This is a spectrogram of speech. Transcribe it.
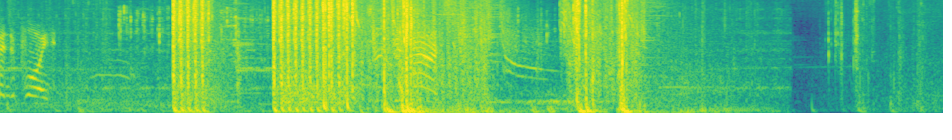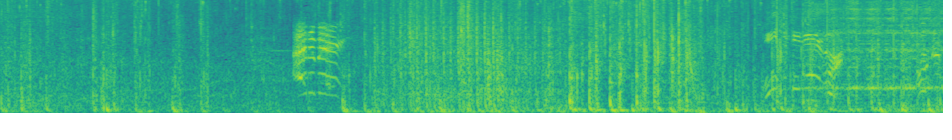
Been deployed. Changing mags. Enemy! Multiple movers. Target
